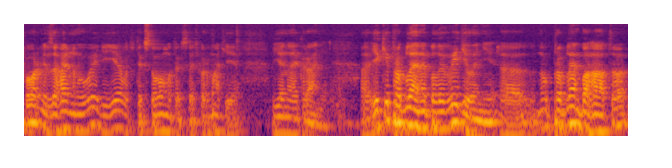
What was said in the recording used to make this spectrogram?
формі, в загальному виді є, от в текстовому, так сказати, форматі є на екрані. Е, Які проблеми були виділені? Е, Ну, проблем багато.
